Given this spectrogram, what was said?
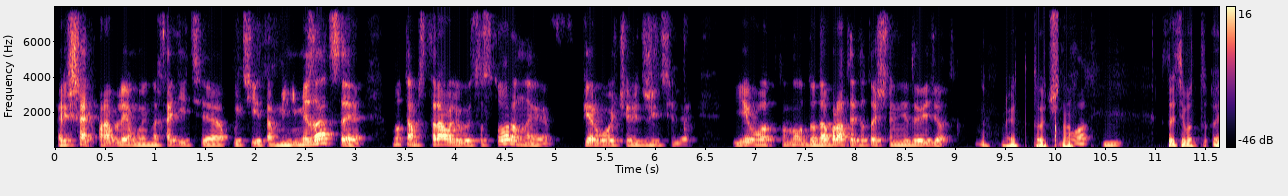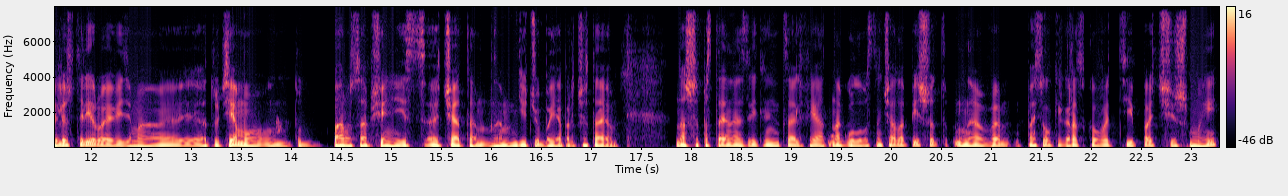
решать проблему и находить э, пути там минимизации, ну там стравливаются стороны, в первую очередь жители, и вот, ну, до добра-то это точно не доведет. Это точно. Вот. Кстати, вот иллюстрируя, видимо, эту тему, тут пару сообщений из э, чата YouTube я прочитаю. Наша постоянная зрительница Альфия Отнагулова сначала пишет. В поселке городского типа Чешмы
